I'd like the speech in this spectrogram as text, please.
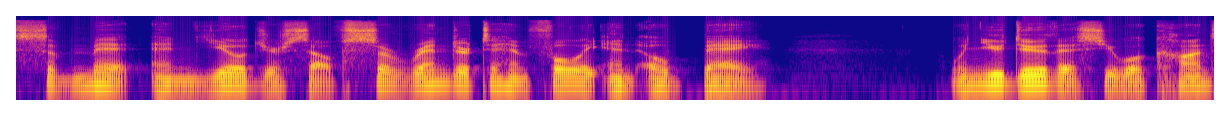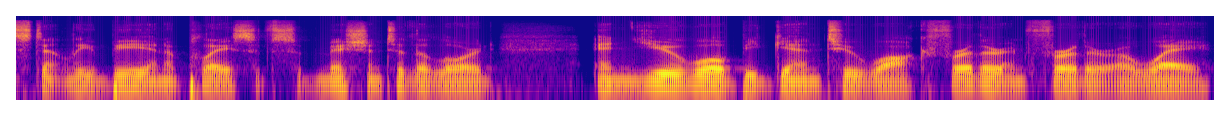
submit and yield yourself, surrender to him fully and obey. When you do this, you will constantly be in a place of submission to the Lord, and you will begin to walk further and further away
